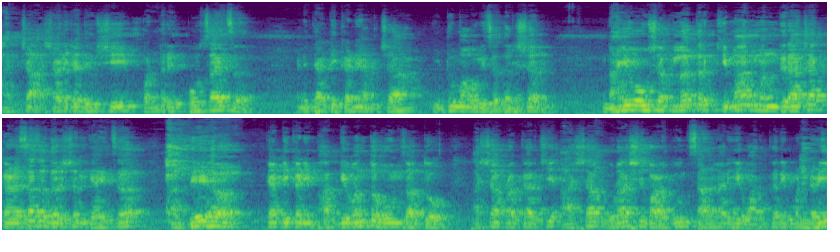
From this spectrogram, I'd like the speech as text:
आजच्या आषाढीच्या दिवशी पंढरीत पोचायचं आणि त्या ठिकाणी आमच्या विठुमाऊलीचं दर्शन नाही होऊ शकलं तर किमान मंदिराच्या कळसाचं दर्शन घ्यायचं. देह त्या ठिकाणी भाग्यवंत होऊन जातो. अशा प्रकारची आशा उराशी बाळगून चालणारी ही वारकरी मंडळी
